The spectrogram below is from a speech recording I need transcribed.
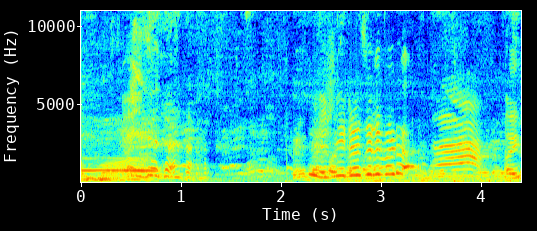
ಅಬ್ಬಾ. ಹಾಗೆ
